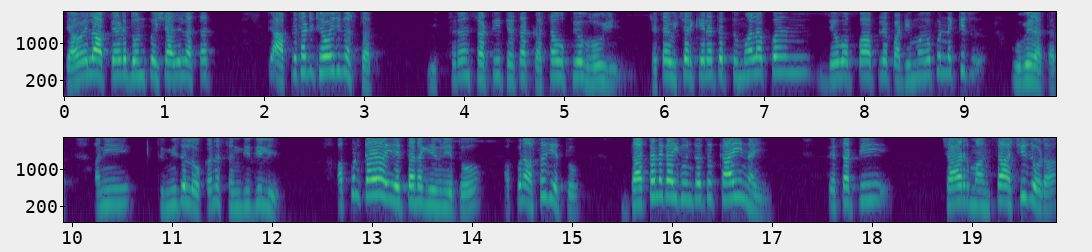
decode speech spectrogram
त्यावेळेला आपल्याकडे दोन पैसे आलेले असतात ते आपल्यासाठी ठेवायचे नसतात. इतरांसाठी त्याचा कसा उपयोग होऊ ह्याचा विचार केला तर तुम्हाला पण देवबाप्पा आपल्या पाठीमागं पण नक्कीच उभे राहतात. आणि तुम्ही जर लोकांना संधी दिली आपण काय येताना घेऊन येतो? आपण असंच येतो. जाताना काय घेऊन जातो? काही नाही. त्यासाठी चार माणसं अशी जोडा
